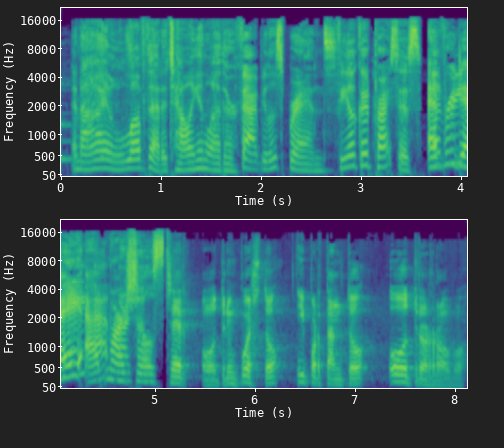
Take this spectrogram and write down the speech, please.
And I love that Italian leather. Fabulous brands. Feel good prices. Every day at Marshall's. Ser otro impuesto y por tanto otro robo.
